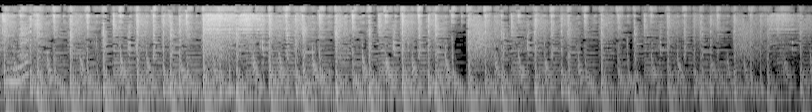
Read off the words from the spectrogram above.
Do it?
